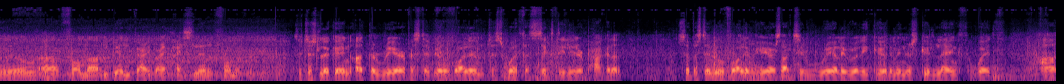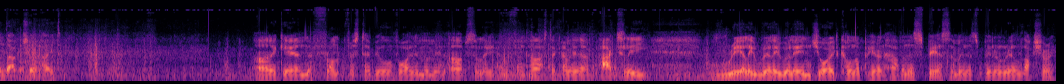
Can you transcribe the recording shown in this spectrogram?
you know, uh, from that and being very, very isolated from it. So just looking at the rear vestibule volume, just with a 60 litre pack in it. So vestibule volume here is actually really, really good. I mean, there's good length, width, and actual height. And again, the front vestibule volume, I mean, absolutely fantastic. I mean, I've actually really, really, really enjoyed coming up here and having this space. I mean, it's been a real luxury.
